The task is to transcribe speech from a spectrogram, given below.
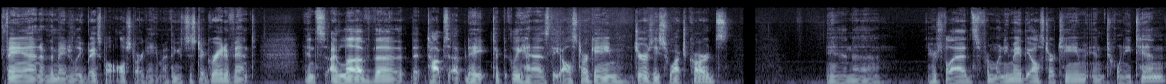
fan of the Major League Baseball All Star Game. I think it's just a great event. And I love the that Topps update typically has the All Star Game jersey swatch cards. And uh, here's Vlad's from when he made the All Star team in 2010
